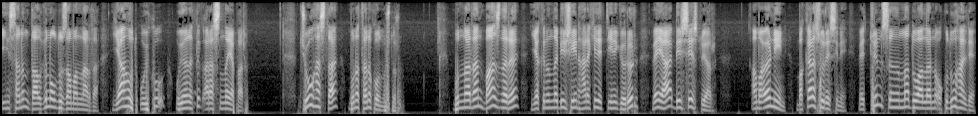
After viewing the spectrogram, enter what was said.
insanın dalgın olduğu zamanlarda yahut uyku uyanıklık arasında yapar. Çoğu hasta buna tanık olmuştur. Bunlardan bazıları yakınında bir şeyin hareket ettiğini görür veya bir ses duyar. Ama örneğin Bakara suresini ve tüm sığınma dualarını okuduğu halde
